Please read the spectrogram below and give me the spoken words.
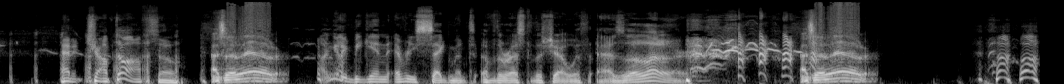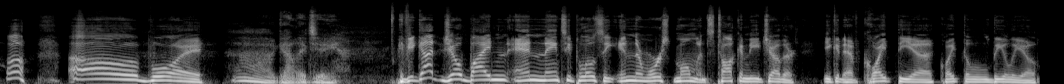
had it chopped off. So as I said I'm going to begin every segment of the rest of the show with as a letter. as I said Oh boy. Oh, golly gee. If you got Joe Biden and Nancy Pelosi in their worst moments talking to each other, you could have quite the uh, quite the little dealio.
